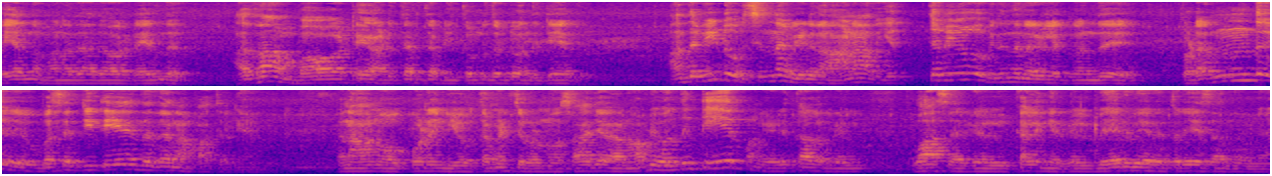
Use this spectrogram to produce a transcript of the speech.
உயர்ந்த மனது அது அவர்கிட்ட இருந்தது. அதுதான் பாவாட்டையும் அடுத்தடுத்து அப்படி தொண்டு தொட்டு வந்துகிட்டே இருக்குது அந்த வீடு ஒரு சின்ன வீடு தான் ஆனால் அது எத்தனையோ விருந்தினர்களுக்கு வந்து தொடர்ந்து உபசரிச்சிட்டே இருந்ததை நான் பார்த்துருக்கேன். நானோ கோணங்கியோ தமிழ் திருவனோ ஷாஜகானோ அப்படி வந்துகிட்டே இருப்பாங்க. எழுத்தாளர்கள் வாசகர்கள் கலைஞர்கள் வேறு வேறு துறையை சார்ந்தவங்க.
